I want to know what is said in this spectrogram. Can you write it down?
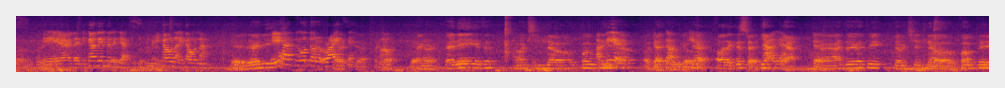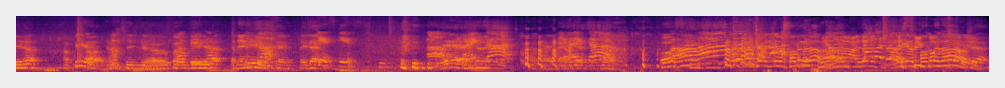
on. There. Then ikaw din, dali, Jess. Ikaw na, ikaw na. Okay, ready? You have to go to the right. Yeah, eh? like Oh. that. Okay, Ready? Is it? Don't you know? Pumping Up here. Okay, here we go. Here. Okay. Oh, like this way. Yeah, Ah, yeah. yeah. Okay. Uh, one, two, three. Don't you know? Pump it up. Up here. Oh. Don't you know? Up Pump it it up. up. And then here. Okay, like that. Kiss, kiss. Ah, Yeah. like that. Okay, Like that. Oh, see? Ah. Jun Jun, you gotta pump it up, No, no, man. I don't know. Come on, You gotta pump it up. complicated.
